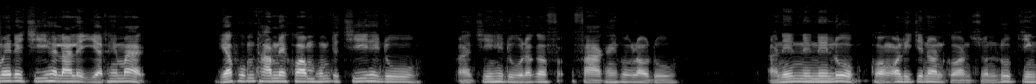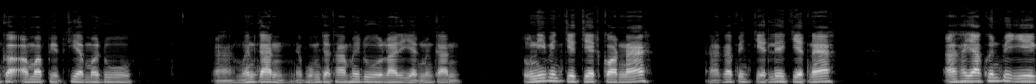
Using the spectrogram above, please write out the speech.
ไม่ได้ชี้ให้รายละเอียดให้มาก เดี๋ยวผมทำในคอมผมจะชี้ให้ดู ชี้ให้ดูแล้วก็ฝากให้พวกเราดู อันนี้ในในรูปของออริจินอลก่อน ส่วนรูปจริงก็เอามาเปรียบเทียบมาดูอ่าเหมือนกันเดี๋ยวผมจะทำให้ดูรายละเอียดเหมือนกัน ตรงนี้เป็นเจ็ดเจ็ดก่อนนะอ่าก็เป็นเจ็ดเลขเจ็ดนะอ่าขยับขึ้นไปอีก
